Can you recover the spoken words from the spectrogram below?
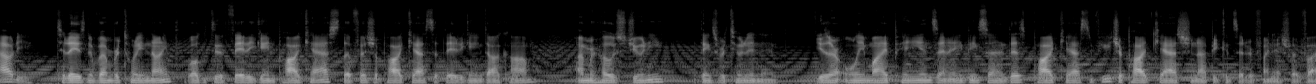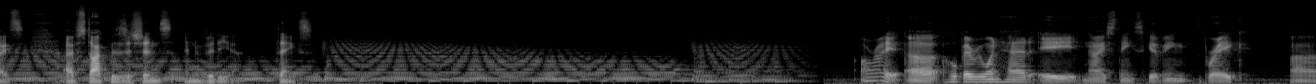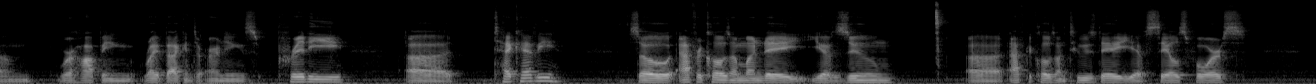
Howdy. Today is November 29th. Welcome to the Theta Gang Podcast, the official podcast at ThetaGang.com. I'm your host, Junie, and thanks for tuning in. These are only my opinions, and anything said in this podcast and future podcasts should not be considered financial advice. I have stock positions in NVIDIA. Thanks. All right. Uh, hope everyone had a nice Thanksgiving break. Um, we're hopping right back into earnings. Pretty uh, tech heavy. So after close on Monday, you have Zoom. Uh, after close on Tuesday, you have Salesforce.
